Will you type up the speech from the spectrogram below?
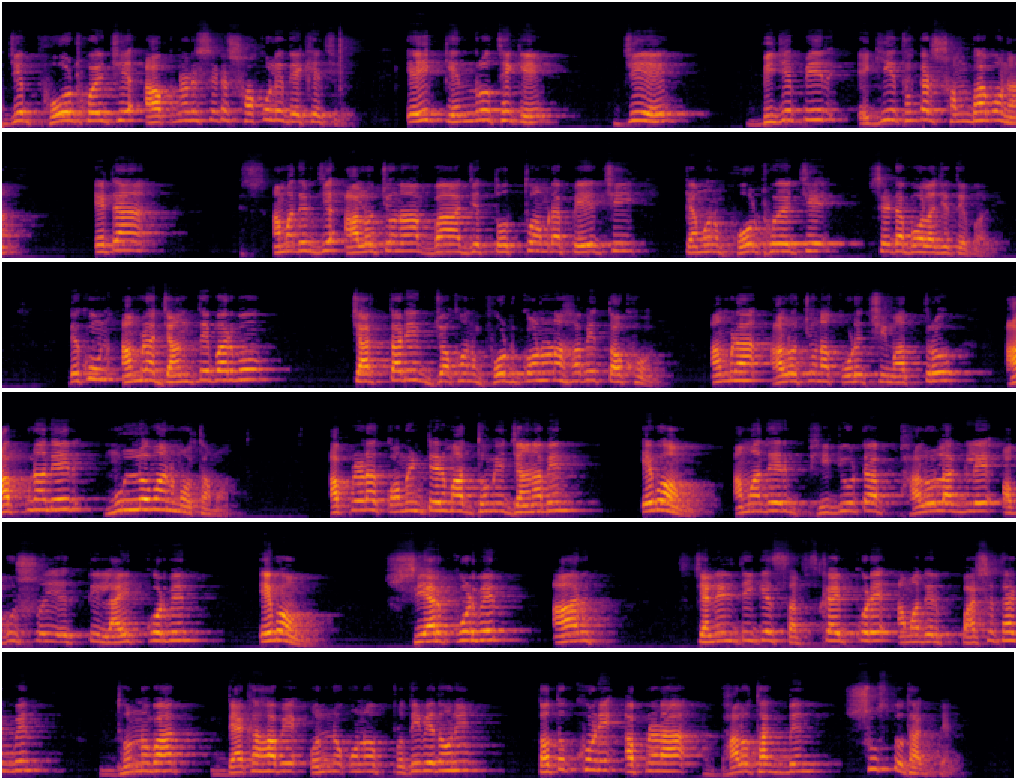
যে ভোট হয়েছে, আপনারা সেটা সকলে দেখেছে। এই কেন্দ্র থেকে যে বিজেপির এগিয়ে থাকার সম্ভাবনা, এটা আমাদের যে আলোচনা বা যে তথ্য আমরা পেয়েছি, কেমন ভোট হয়েছে, সেটা বলা যেতে পারে। দেখুন, আমরা জানতে পারব চার তারিখ যখন ভোট গণনা হবে তখন আমরা আলোচনা করেছি মাত্র আপনাদের মূল্যবান মতামত। আপনারা কমেন্টের মাধ্যমে জানাবেন এবং আমাদের ভিডিওটা ভালো লাগলে অবশ্যই একটি লাইক করবেন এবং শেয়ার করবেন আর চ্যানেলটিকে সাবস্ক্রাইব করে আমাদের পাশে থাকবেন। ধন্যবাদ, দেখা হবে অন্য কোনো প্রতিবেদনে। ততক্ষণে আপনারা ভালো থাকবেন। সুস্থ থাকবেন।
